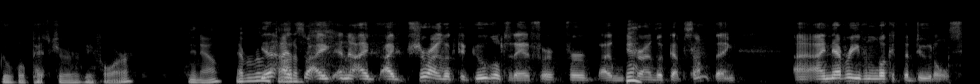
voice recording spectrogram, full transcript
google picture before you know never really yeah, thought so I, and I, I'm sure I looked at Google today for for I'm Yeah. sure I looked up something. I never even look at the doodles.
